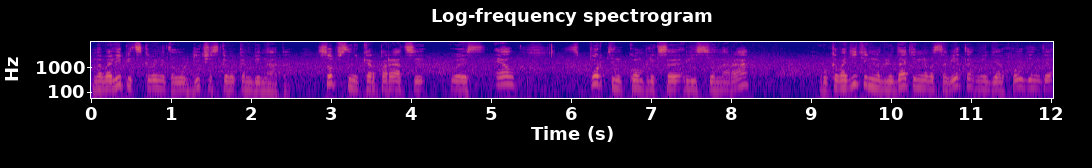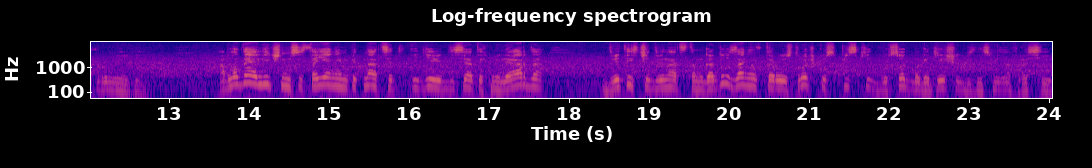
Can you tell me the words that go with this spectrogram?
Новолипецкого металлургического комбината, собственник корпорации УСЛ, спортинг-комплекса «Лисья нора», руководитель наблюдательного совета медиахолдинга «Румедия». Обладая личным состоянием 15,9 миллиарда, в 2012 году занял вторую строчку в списке 200 богатейших бизнесменов России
